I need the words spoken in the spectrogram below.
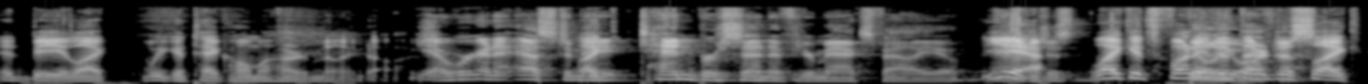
it'd be like we could take home a hundred million dollars. Yeah, we're gonna estimate ten percent of your max value. Yeah, just like it's funny that they're just that. like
